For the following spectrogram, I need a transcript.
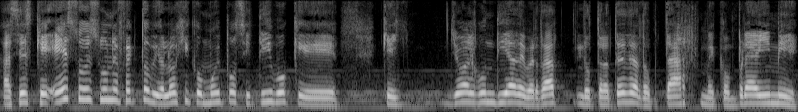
Así es que eso es un efecto biológico muy positivo que, que yo algún día de verdad lo traté de adoptar. Me compré ahí mi,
